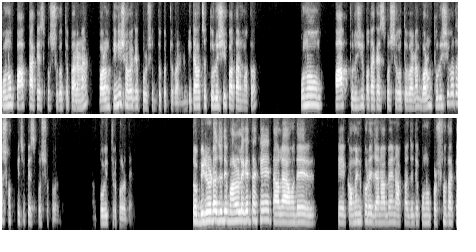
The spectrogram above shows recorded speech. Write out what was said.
কোনো পাপ তাকে স্পর্শ করতে পারে না, বরং তিনি সবাইকে পরিশুদ্ধ করতে পারেন। গীতা হচ্ছে তুলসী পাতার মতো। কোনো পাপ তুলসী পাতাকে স্পর্শ করতে পারে না, বরং তুলসী পাতা সবকিছুকে স্পর্শ করে দেয়, পবিত্র করে দেয়। তো ভিডিওটা যদি ভালো লেগে থাকে, তাহলে আমাদেরকে কমেন্ট করে জানাবেন। আপনার যদি কোনো প্রশ্ন থাকে,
